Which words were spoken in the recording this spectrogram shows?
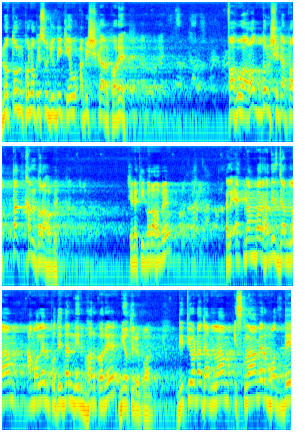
নতুন কোনো কিছু যদি কেউ আবিষ্কার করে, ফাহুয়া রদ্দন সেটা প্রত্যাখ্যান করা হবে। সেটা কি করা হবে? তাহলে এক নাম্বার হাদিস জানলাম, আমলের প্রতিদান নির্ভর করে নিয়তির উপর। দ্বিতীয়টা জানলাম, ইসলামের মধ্যে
